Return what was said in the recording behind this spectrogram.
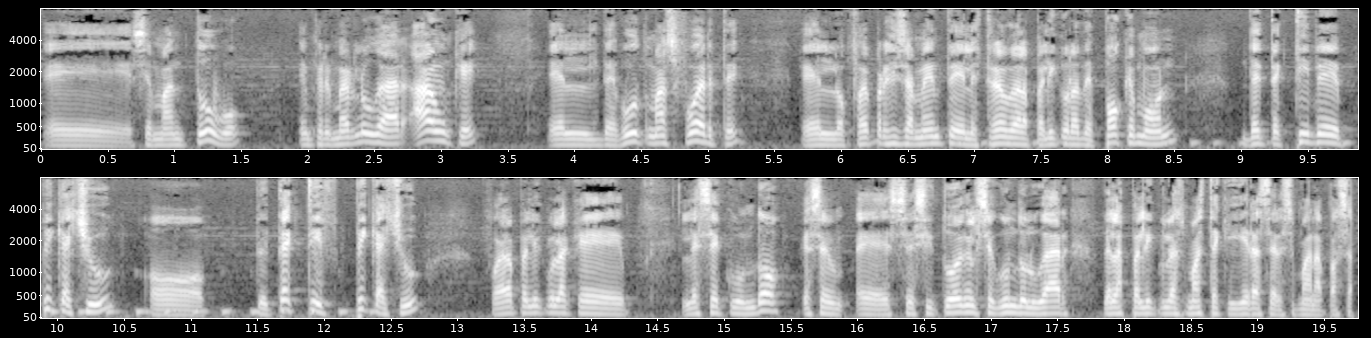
eh, se mantuvo en primer lugar, aunque el debut más fuerte fue precisamente el estreno de la película de Pokémon, Detective Pikachu o Detective Pikachu. Fue la película que le secundó, que se, eh, se situó en el segundo lugar de las películas más taquilleras de la semana pasada.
